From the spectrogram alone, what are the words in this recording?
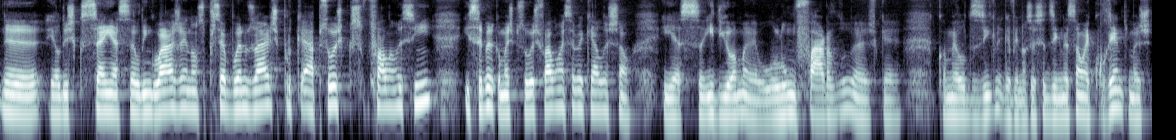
ele diz que sem essa linguagem não se percebe Buenos Aires porque há pessoas que falam assim e saber como as pessoas falam é saber que elas são. E esse idioma, o lunfardo, acho que é como ele designa, não sei se a designação é corrente, mas,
